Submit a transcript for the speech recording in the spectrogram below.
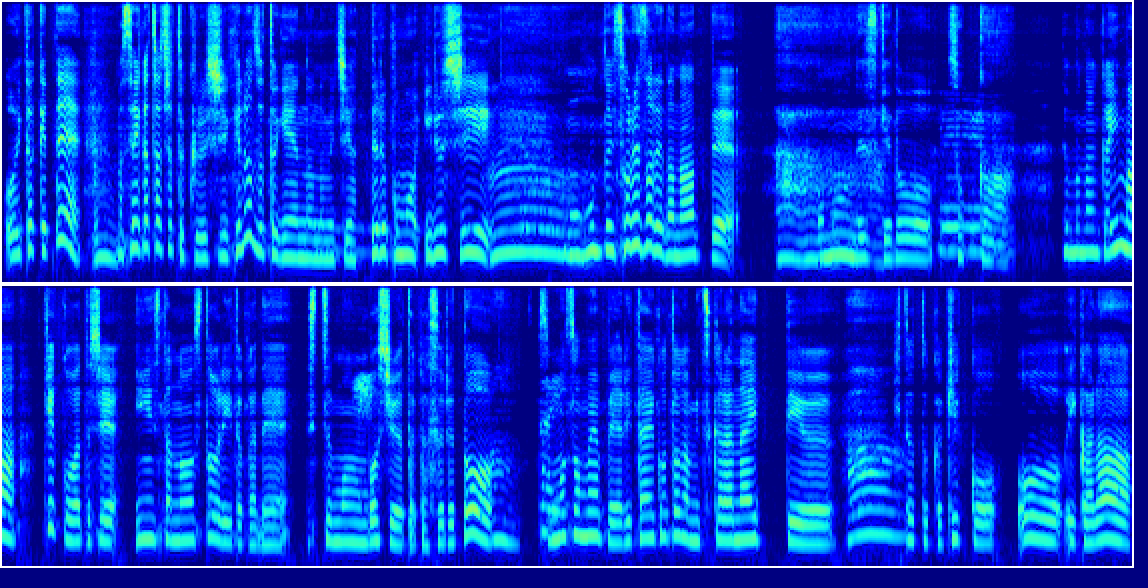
追いかけて、うん。まあ、生活はちょっと苦しいけどずっと芸能の道やってる子もいるし、うん。もう本当にそれぞれだなって思うんですけど。そっか。でもなんか今結構私インスタのストーリーとかで質問募集とかすると、うん。そもそもやっぱやりたいことが見つからないっていう人とか結構多いから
